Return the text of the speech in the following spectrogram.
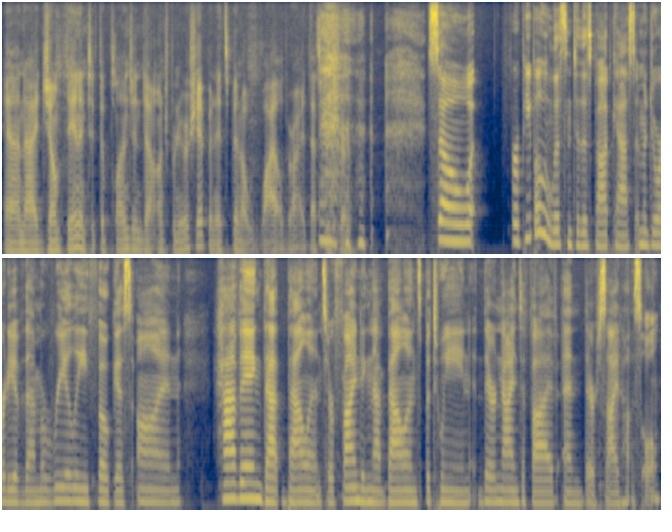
And I jumped in and took the plunge into entrepreneurship, and it's been a wild ride. That's for sure. So, for people who listen to this podcast, a majority of them really focus on having that balance or finding that balance between their nine to five and their side hustle.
